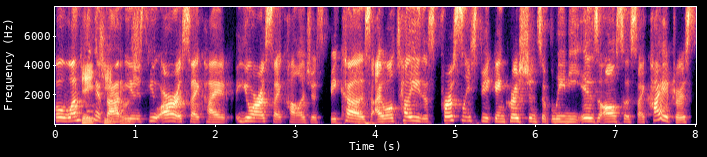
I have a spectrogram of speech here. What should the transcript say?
Well, one thing about you is you are a psychiatrist. You are a psychologist because I will tell you this personally speaking. Christian Cipollini is also a psychiatrist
